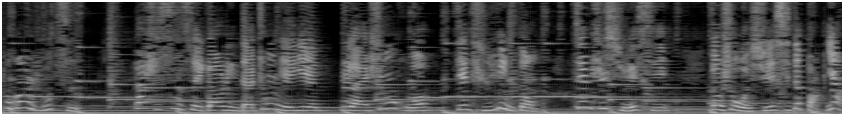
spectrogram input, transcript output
不光如此，八十四岁高龄的钟爷爷热爱生活，坚持运动，坚持学习，都是我学习的榜样。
